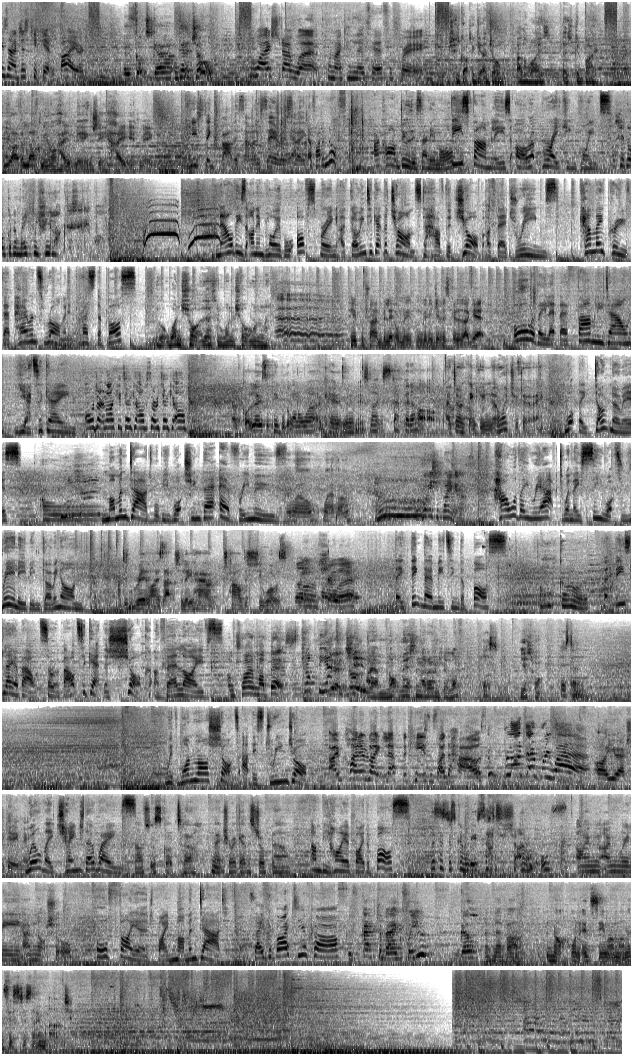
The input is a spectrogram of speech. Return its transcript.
some reason, I just keep getting fired. You've got to go out and get a job. Why should I work when I can live here for free? She's got to get a job, otherwise it's goodbye. You either love me or hate me, and she hated me. You need to think about this, Emily, seriously. I've had enough. I can't do this anymore. These families are at breaking points. She's not going to make me feel like this anymore. Now these unemployable offspring are going to get the chance to have the job of their dreams. Can they prove their parents wrong and impress the boss? You've got one shot at this and one shot only. People try and belittle me, I'm going to give as good as I get. Or will they let their family down yet again? Oh, I don't like it. Take it off. Sorry, take it off. I've got loads of people that want to work here, and it's like, step it up. I don't think you know what you're doing. What they don't know is... Oh... Mum and Dad will be watching their every move. Well, whatever. what is she playing at? How will they react when they see what's really been going on? I didn't realise, actually, how childish she was. Oh, show her. They think they're meeting the boss. Oh, God. But these layabouts are about to get the shock of their lives. I'm trying my best. Drop the attitude. no. I am not messing around here, love. Yes. Yes, what? Yes, Dad. With one last shot at this dream job, I've kind of like left the keys inside the house. Blood everywhere. Are you actually kidding me? will they change their ways I've just got to make sure I get this job now. and be hired by the boss This is just going to be such a shambles. I'm, I'm really, I'm not sure. or fired by mum and dad? Say goodbye to your car. We've packed a bag for you. Go. I've never not wanted to see my mum and sister so much.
